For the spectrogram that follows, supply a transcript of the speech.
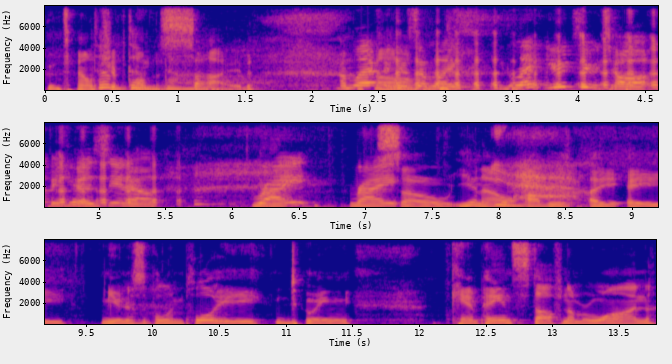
township Dum, on dum, the dum. side. I'm laughing because I'm like, um, let you two talk because you know, right, right. So you know, Yeah. obvious, a, a municipal employee doing campaign stuff. Number one,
